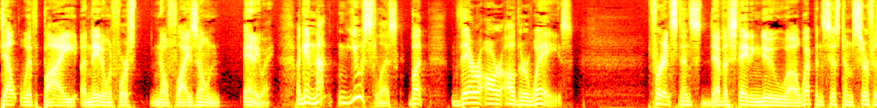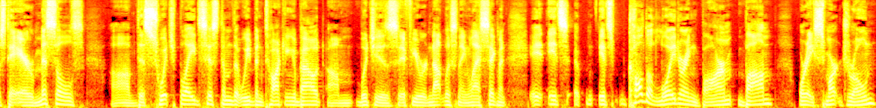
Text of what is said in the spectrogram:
dealt with by a NATO enforced no fly zone anyway. Again, not useless, but there are other ways. For instance, devastating new uh, weapon systems, surface to air missiles, uh, this switchblade system that we've been talking about, um, which is, if you were not listening last segment, it, it's it's called a loitering bomb, bomb or a smart drone.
